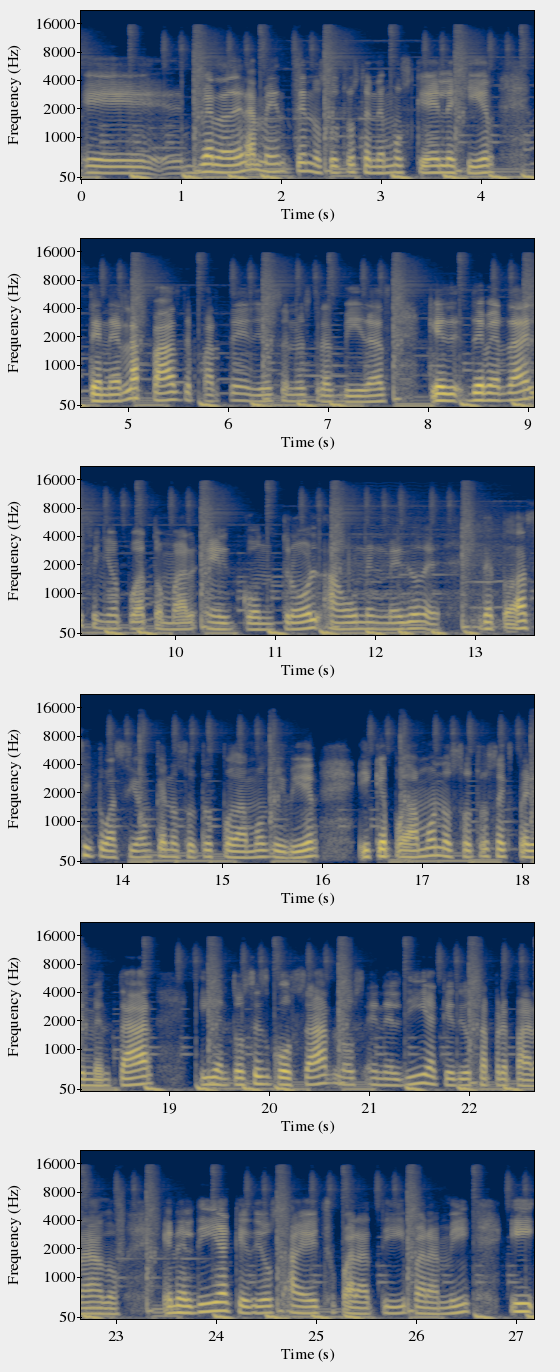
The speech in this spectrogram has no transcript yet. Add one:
eh, verdaderamente nosotros tenemos que elegir tener la paz de parte de Dios en nuestras vidas, que de verdad el Señor pueda tomar el control aún en medio de, de toda situación que nosotros podamos vivir y que podamos nosotros experimentar y entonces gozarnos en el día que Dios ha preparado, en el día que Dios ha hecho para ti, para mí. Y,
